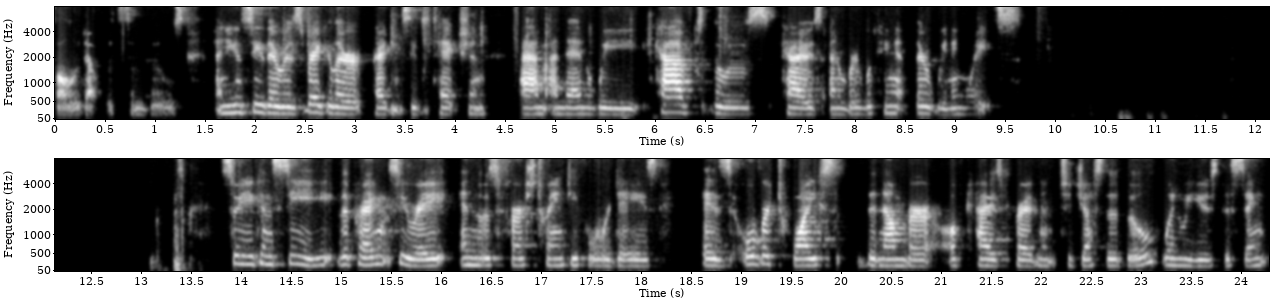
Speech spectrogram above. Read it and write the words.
followed up with some bulls. And you can see there was regular pregnancy detection um, and then we calved those cows and we're looking at their weaning weights. So you can see the pregnancy rate in those first 24 days is over twice the number of cows pregnant to just the bull when we use the sync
